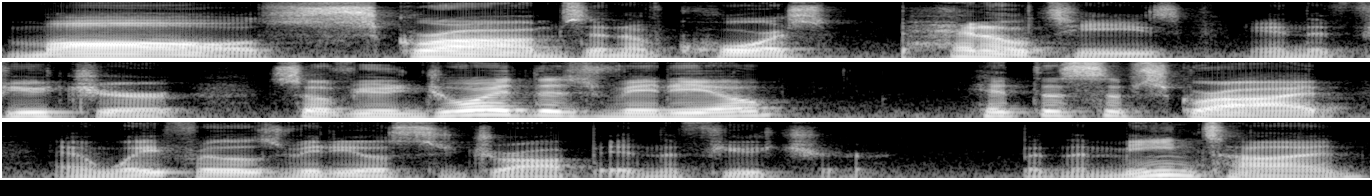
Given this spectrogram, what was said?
mauls, scrums, and of course, penalties in the future. So if you enjoyed this video, hit the subscribe and wait for those videos to drop in the future. But in the meantime,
